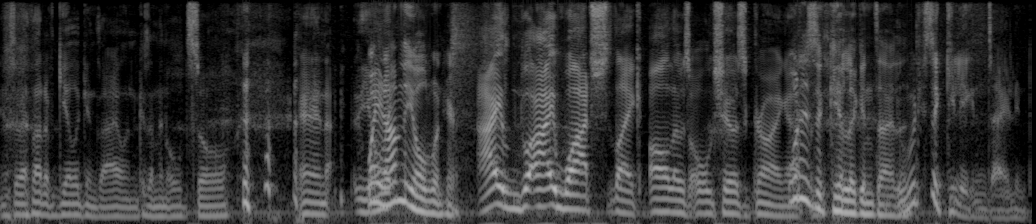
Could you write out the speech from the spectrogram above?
And so I thought of Gilligan's Island because I'm an old soul. and Wait, only- I'm the old one here. I I watched like all those old shows growing up. What is a Gilligan's Island? What is a Gilligan's Island?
